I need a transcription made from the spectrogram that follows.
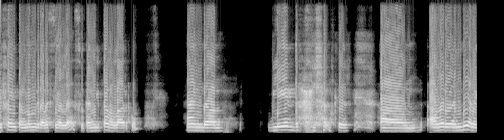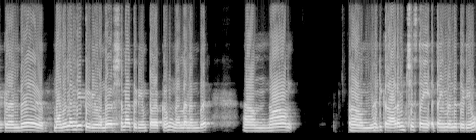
டிஃபைன் பண்ணணுங்கிற அவசியம் இல்லை. ஸோ கண்டிப்பா நல்லா இருக்கும். அண்ட் பிளேட் சங்கர் அவர் வந்து எனக்கு வந்து முதல்ல இருந்தே தெரியும். ரொம்ப வருஷமா தெரியும் பழக்கம். நல்ல நண்பர். Um, நான் um, நடிக்க ஆரம்பிச்ச டைம் டைம்லேருந்து தெரியும்.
